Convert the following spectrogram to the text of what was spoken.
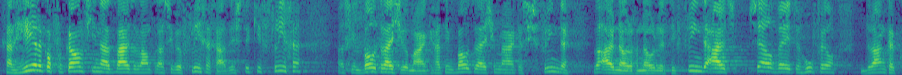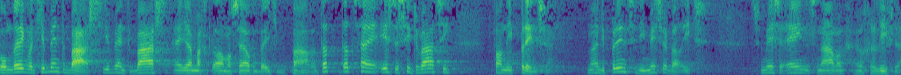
Gaan heerlijk op vakantie naar het buitenland. En als hij wil vliegen, gaat hij een stukje vliegen. Als hij een bootreisje wil maken, gaat hij een bootreisje maken. Als hij vrienden wil uitnodigen, nodigt hij vrienden uit. Zelf weten hoeveel drank er komt. Want je bent de baas. Je bent de baas en jij mag het allemaal zelf een beetje bepalen. Dat, dat zijn, is de situatie van die prinsen. Nou, die prinsen die missen wel iets. Ze missen één, dat is namelijk hun geliefde.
